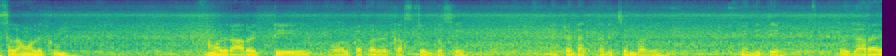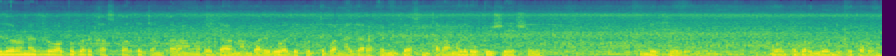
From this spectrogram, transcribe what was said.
আসসালামু আলাইকুম। আমাদের আরও একটি ওয়ালপেপারের কাজ চলতেছে, একটা ডাক্তারের চেম্বারে, ফ্যামিলিতে। তো যারা এই ধরনের ওয়ালপেপারের কাজ করতে চান, তারা আমাদের দেওয়া নাম্বারে যোগাযোগ করতে পারেন। না যারা ফ্যামিলিতে আছেন, তারা আমাদের অফিসে এসে দেখে ওয়ালপেপারগুলো নিতে পারেন।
